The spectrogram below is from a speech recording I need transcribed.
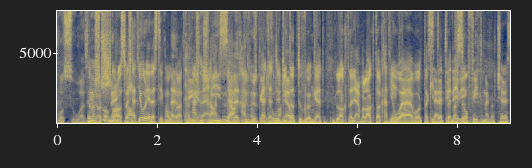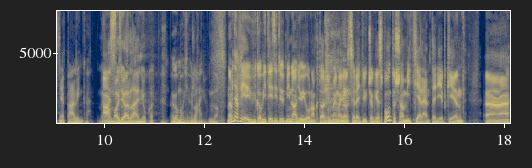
hosszú az De most gonosz vagy, hát jól érezték magukat. Hát, igen. Hát, Mi na, szerettük hát most őket, betettük, fú, kitattuk őket, laktanyába laktak, hát jó el voltak itt 50 Szeretem a évig. Sofit, meg a cseresznye pálinkát, Meg a Azt. magyar lányokat. meg a magyar lányok. Na. Na, mindjárt figyeljük a vitézítőt, mi nagyon jónak tartjuk, meg nagyon szeretjük, csak ez pontosan mit jelent egyébként? Uh,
